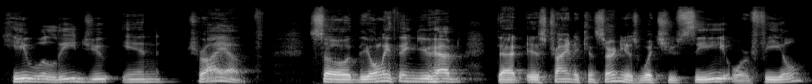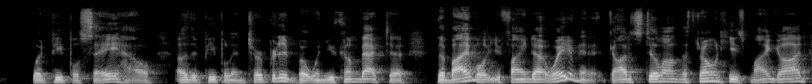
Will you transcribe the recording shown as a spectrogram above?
He will lead you in triumph. So the only thing you have that is trying to concern you is what you see or feel, what people say, how other people interpret it. But when you come back to the Bible, you find out, wait a minute, God's still on the throne. He's my God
